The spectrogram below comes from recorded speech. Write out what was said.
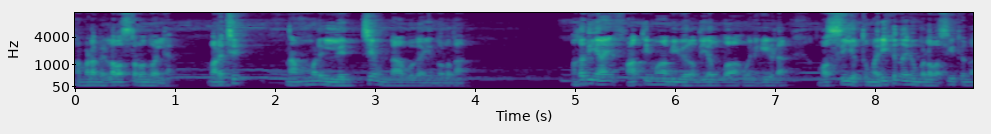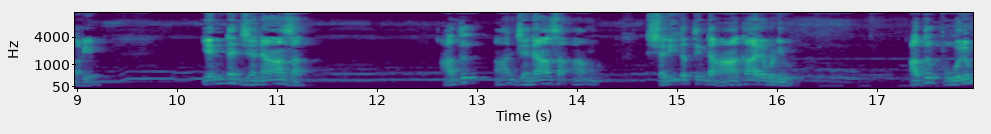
നമ്മുടെ വെള്ളവസ്ത്രമൊന്നുമല്ല. മറിച്ച് നമ്മളിൽ ലജ്ജ ഉണ്ടാവുക എന്നുള്ളതാണ്. മഹതിയായ ഫാത്തിമ ബി റളിയല്ലാഹു അൻഹയുടെ വസീയത്ത് മരിക്കുന്നതിന് മുമ്പുള്ള വസീയത്ത് എന്നറിയും എന്റെ ജനാസ അത് ആ ജനാസ ആ ശരീരത്തിന്റെ ആകാര വടിവ് അതുപോലും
